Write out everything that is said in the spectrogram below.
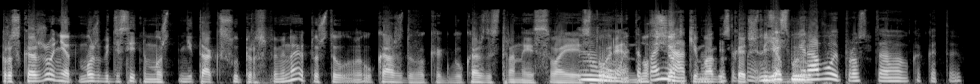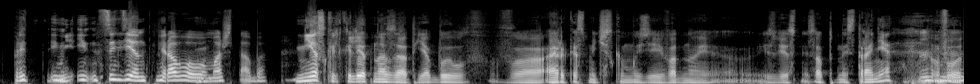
просто скажу, нет, может быть, действительно, может, не так супер вспоминают, то, что у каждого, как бы, у каждой страны есть своя ну, история, ну, но все-таки могу сказать, понятно. что Здесь я был... мировой просто, как это, пред... инцидент мирового масштаба. Несколько лет назад я был в аэрокосмическом музее в одной э, известной западной стране, угу. вот,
